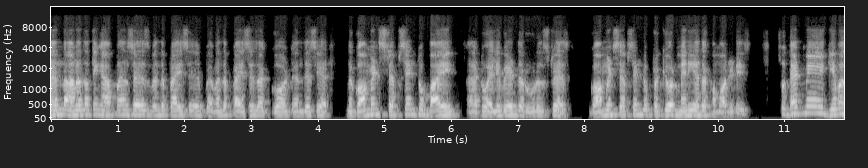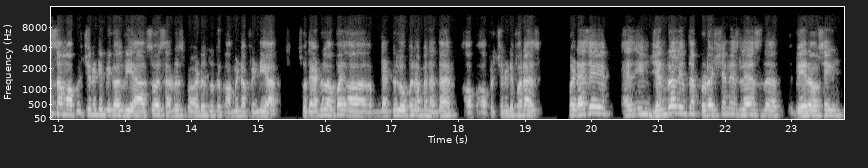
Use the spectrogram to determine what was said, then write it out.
then the another thing happens is when the prices when the prices are good, and this year the government steps in to buy uh, to elevate the rural stress. Government steps in to procure many other commodities. So that may give us some opportunity because we are also a service provider to the government of India. So that will open uh, that will open up another op- opportunity for us. But as a as in general, if the production is less, the warehousing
